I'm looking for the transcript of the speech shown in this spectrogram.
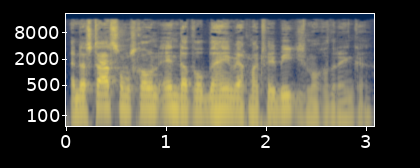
En daar staat soms gewoon in dat we op de heenweg maar twee biertjes mogen drinken.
